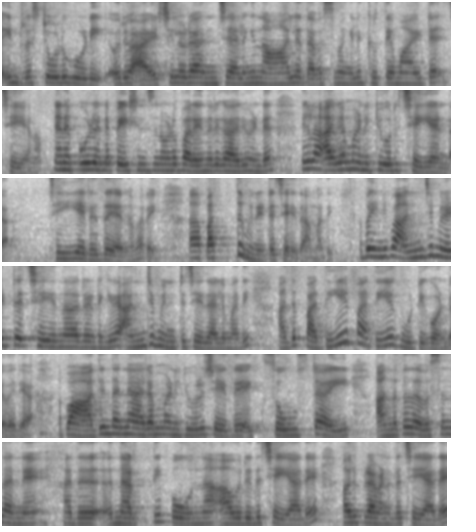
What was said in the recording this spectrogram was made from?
ഇൻട്രസ്റ്റോടു കൂടി ഒരു ആഴ്ചയിൽ ഒരു അഞ്ച് അല്ലെങ്കിൽ നാല് ദിവസമെങ്കിലും കൃത്യമായിട്ട് ചെയ്യണം. ഞാൻ എപ്പോഴും എന്റെ പേഷ്യൻസിനോട് പറയുന്നൊരു കാര്യമുണ്ട് നിങ്ങൾ അരമണിക്കൂർ ചെയ്യേണ്ട. ചെയ്യരുത് എന്ന് പറയും. പത്ത് മിനിറ്റ് ചെയ്താൽ മതി. അപ്പോൾ ഇനിയിപ്പോൾ അഞ്ച് മിനിറ്റ് ചെയ്യുന്നവരുണ്ടെങ്കിൽ അഞ്ച് മിനിറ്റ് ചെയ്താലും മതി. അത് പതിയെ പതിയെ കൂട്ടിക്കൊണ്ടുവരിക അപ്പോൾ ആദ്യം തന്നെ അരമണിക്കൂർ ചെയ്ത് എക്സോസ്റ്റായി അന്നത്തെ ദിവസം തന്നെ അത് നിർത്തി പോകുന്ന ആ ഒരു ഇത് ചെയ്യാതെ ആ ഒരു പ്രവണത ചെയ്യാതെ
